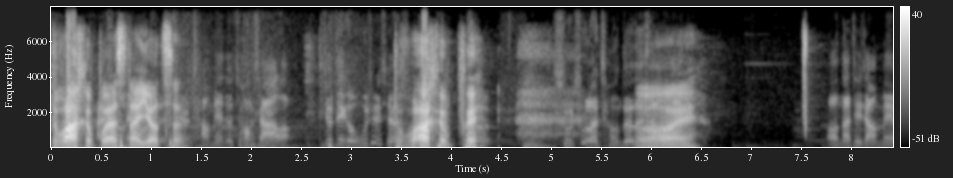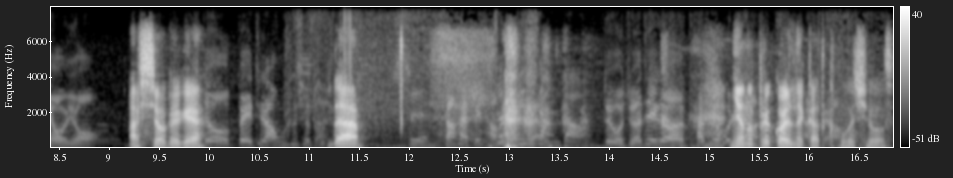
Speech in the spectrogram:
2 хп 还是остается. 其实场面就叫杀了，就这个巫师学 2 хп. 输出了成吨的伤害。 Ой. 哦，那这张没有用， А все, ГГ. 就被这张巫师学徒 Да. 是，伤害非常真没的明显。想到，对，我觉得这个他最后 Не, 这 ну 张 прикольная 球 катка 选 получилась.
